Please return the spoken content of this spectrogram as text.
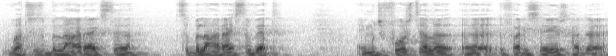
wat is de belangrijkste, de belangrijkste wet? En je moet je voorstellen, de Fariseërs hadden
